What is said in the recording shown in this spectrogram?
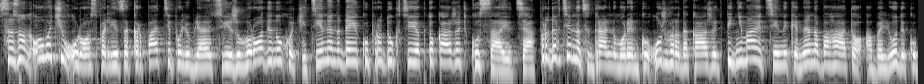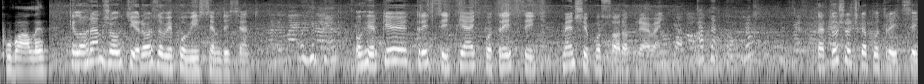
Сезон овочів у розпалі. Закарпатці полюбляють свіжу городину, хоч і ціни на деяку продукцію, як то кажуть, кусаються. Продавці на центральному ринку Ужгорода кажуть, піднімають цінники не набагато, аби люди купували. Кілограм жовті, розові по 80. Огірки? Огірки 35 по 30, менше по 40 гривень. А картопля? Картошечка по 30.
